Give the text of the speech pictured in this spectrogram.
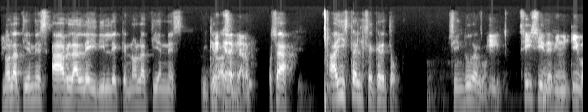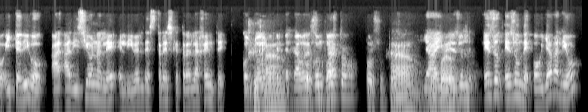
No la tienes, háblale y dile que no la tienes. Y que me queda claro. O sea, ahí está el secreto, sin duda alguna. Sí, sí, sí, definitivo. Y te digo, adicionale el nivel de estrés que trae la gente con todo lo que te acabo de contar. por supuesto. ya es, donde, es, donde, o ya valió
